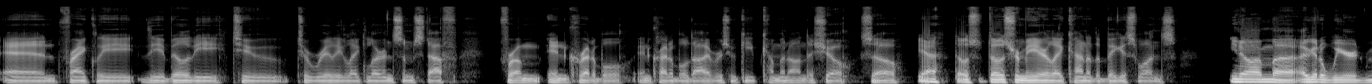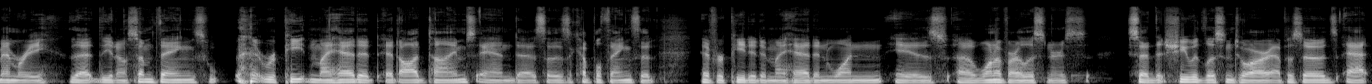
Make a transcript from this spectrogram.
and frankly, the ability to to really like learn some stuff from incredible incredible divers who keep coming on the show. So yeah, those those for me are like kind of the biggest ones. You know, I'm uh, I've got a weird memory that you know some things repeat in my head at, at odd times, and uh, so there's a couple things that have repeated in my head, and one is uh, one of our listeners said that she would listen to our episodes at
